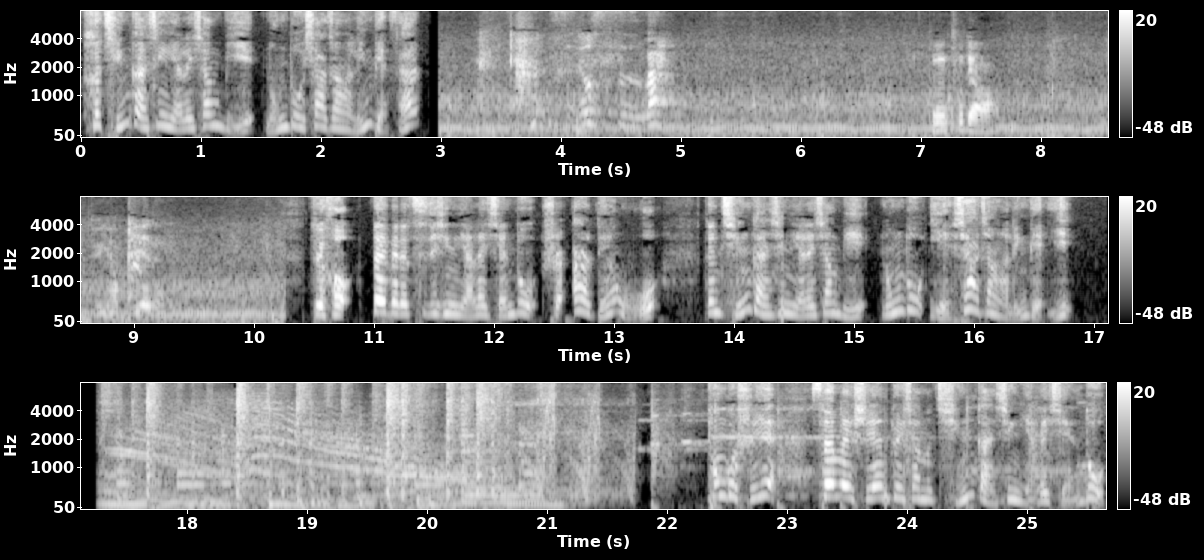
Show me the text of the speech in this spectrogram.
和情感性眼泪相比，浓度下降了零点三。死就死吧，不能吐掉，对，要憋的。最后，贝贝的刺激性眼泪咸度是二点五，跟情感性眼泪相比，浓度也下降了零点一。通过实验，三位实验对象的情感性眼泪咸度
